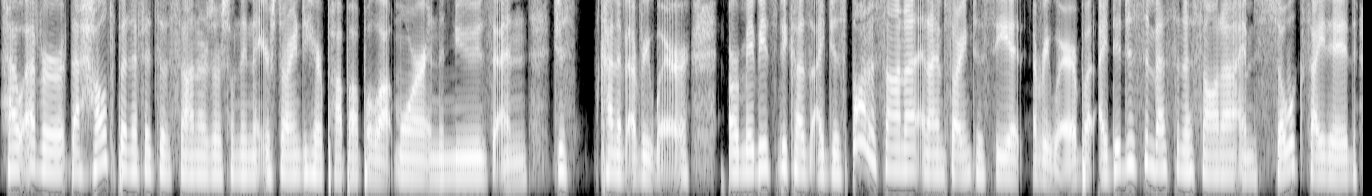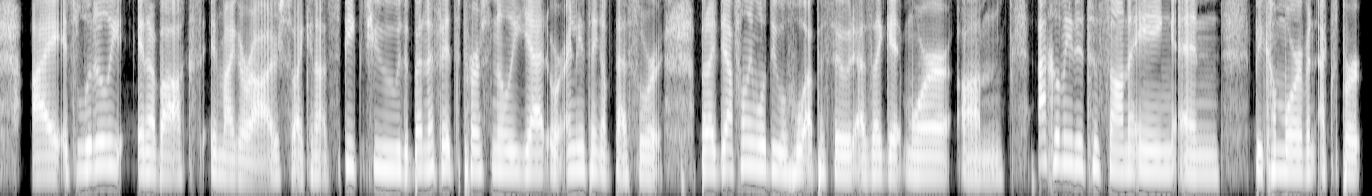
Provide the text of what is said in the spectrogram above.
However, the health benefits of saunas are something that you're starting to hear pop up a lot more in the news and just kind of everywhere. Or maybe it's because I just bought a sauna and I'm starting to see it everywhere. But I did just invest in a sauna. I'm so excited. I it's literally in a box in my garage, so I cannot speak to the benefits personally yet or anything of that sort. But I definitely will do a whole episode as I get more um, acclimated to saunaing and become more of an expert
